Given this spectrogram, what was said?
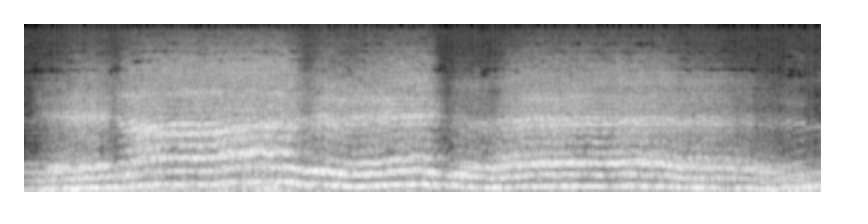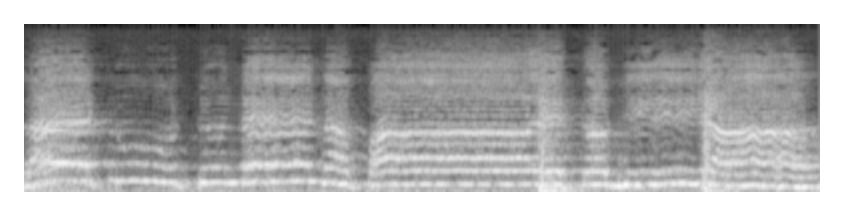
ایک ہے۔ لٹوٹنے نبیا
